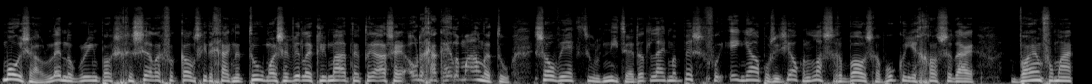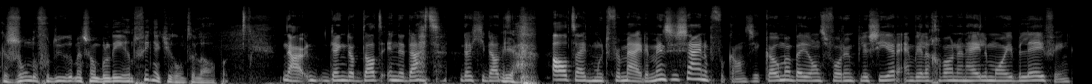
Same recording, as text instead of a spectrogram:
mooi zo, Lendo Greenparks, gezellig vakantie, daar ga ik naartoe. Maar ze willen klimaatneutraal zijn. Oh, daar ga ik helemaal naartoe. Zo werkt het natuurlijk niet. Hè. Dat lijkt me best voor in jouw positie ook een lastige boodschap. Hoe kun je gasten daar warm voor maken zonder voortdurend met zo'n belerend vingertje rond te lopen? Nou, ik denk dat dat inderdaad, dat je dat altijd moet vermijden. Mensen zijn op vakantie, komen bij ons voor hun plezier en willen gewoon een hele mooie beleving.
